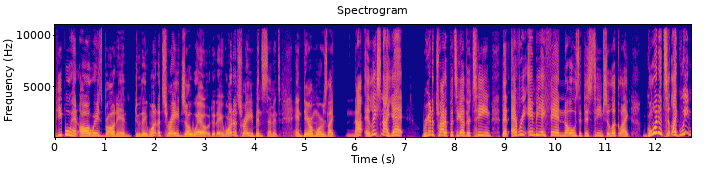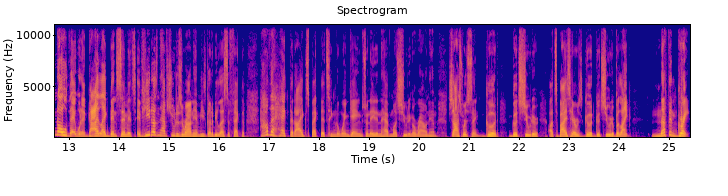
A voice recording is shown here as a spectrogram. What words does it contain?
People had always brought in, do they want to trade Joel? Do they want to trade Ben Simmons? And Daryl Morey was like, not at least not yet. We're to try to put together a team that every NBA fan knows that this team should look like. Going into, like, we know that with a guy like Ben Simmons, if he doesn't have shooters around him, he's to be less effective. How the heck did I expect that team to win games when they didn't have much shooting around him? Josh Richardson, good, good shooter. Uh, Tobias Harris, good, good shooter, but like, nothing great.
